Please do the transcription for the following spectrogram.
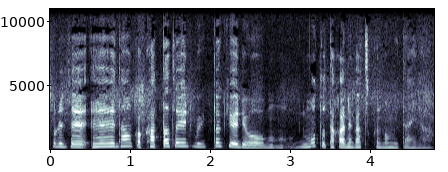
それでえー、なんか買った時よりももっと高値がつくの？みたいな、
